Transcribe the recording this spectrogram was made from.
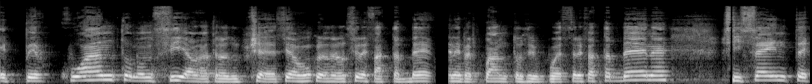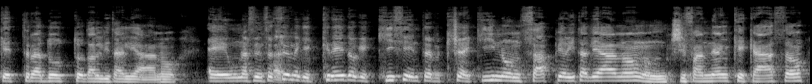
e per quanto non sia una traduzione, sia comunque una traduzione fatta bene, per quanto si può essere fatta bene, si sente che è tradotto dall'italiano. È una sensazione Eh. che credo che chi, inter- cioè, chi non sappia l'italiano non ci fa neanche caso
